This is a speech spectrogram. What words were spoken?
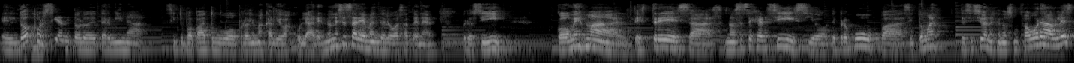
El 2% lo determina si tu papá tuvo problemas cardiovasculares. No necesariamente lo vas a tener, pero si comes mal, te estresas, no haces ejercicio, te preocupas y tomas decisiones que no son favorables,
